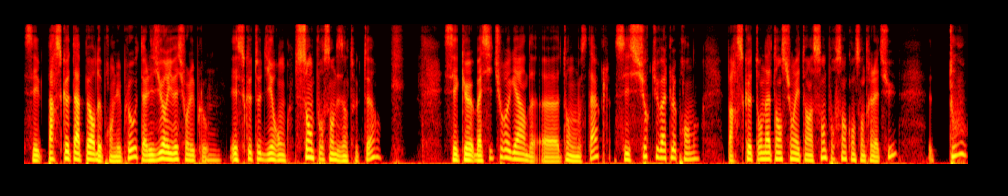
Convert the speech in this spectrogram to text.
c'est parce que tu as peur de prendre les plots, tu as les yeux rivés sur les plots. Mm. Et ce que te diront 100% des instructeurs, c'est que bah, si tu regardes euh, ton obstacle, c'est sûr que tu vas te le prendre. Parce que ton attention étant à 100% concentrée là-dessus, tout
